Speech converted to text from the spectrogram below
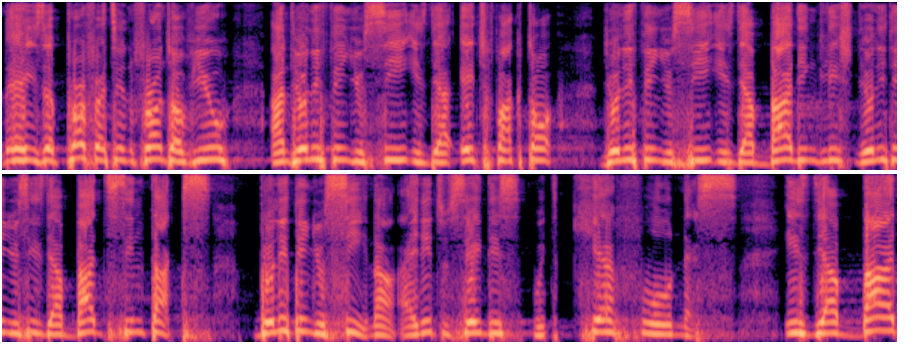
there is a prophet in front of you, and the only thing you see is their H factor. The only thing you see is their bad English. The only thing you see is their bad syntax. The only thing you see, now I need to say this with carefulness, is their bad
